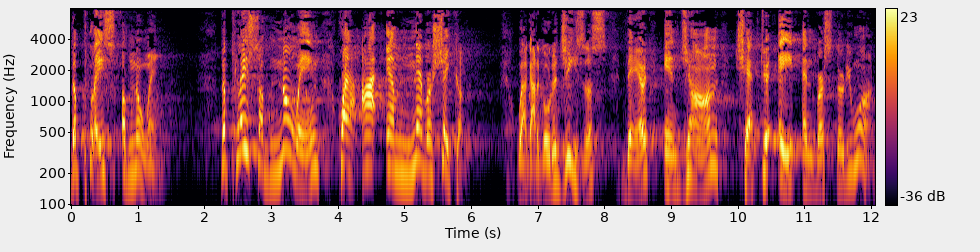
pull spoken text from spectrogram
the place of knowing? The place of knowing where I am never shaken. Well, I got to go to Jesus there in John chapter 8 and verse 31.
